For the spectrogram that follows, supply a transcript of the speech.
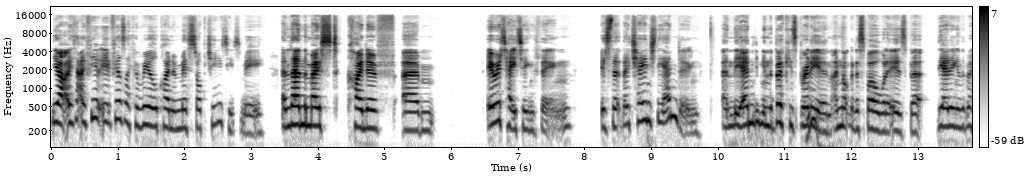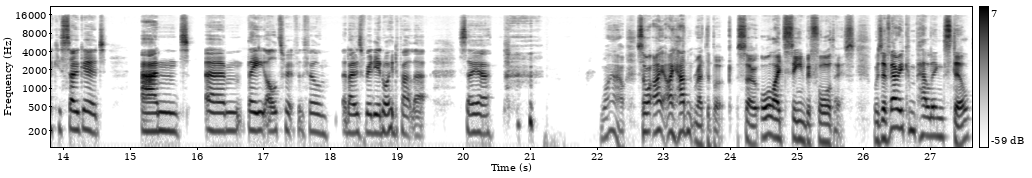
yeah I, I feel it feels like a real kind of missed opportunity to me. And then the most kind of um irritating thing is that they changed the ending and the ending in the book is brilliant. I'm not going to spoil what it is but the ending in the book is so good and um they alter it for the film and i was really annoyed about that. So yeah Wow. So I, I hadn't read the book. So all I'd seen before this was a very compelling still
